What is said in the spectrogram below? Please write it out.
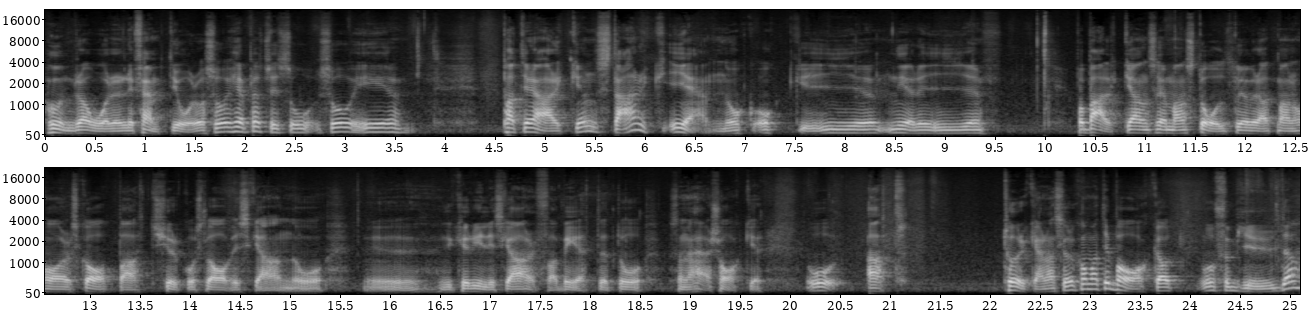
100 år eller 50 år och så helt plötsligt så, så är patriarken stark igen. Och, och i, nere i, på Balkan så är man stolt över att man har skapat kyrkoslaviskan och eh, det kyrilliska alfabetet och såna här saker. Och att turkarna skulle komma tillbaka och förbjuda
